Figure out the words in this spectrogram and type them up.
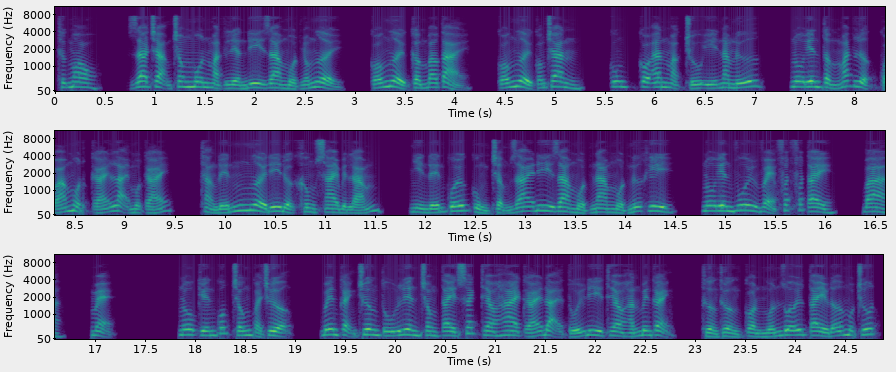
Thức mau, ra chạm trong môn mặt liền đi ra một nhóm người, có người cầm bao tải, có người cong chăn, cũng có ăn mặc chú ý nam nữ, nô yên tầm mắt lược quá một cái lại một cái, thẳng đến người đi được không sai biệt lắm, nhìn đến cuối cùng chậm rãi đi ra một nam một nữ khi, nô yên vui vẻ phất phất tay, ba, mẹ. Nô kiến quốc chống quả trượng, bên cạnh Trương Tú Liên trong tay xách theo hai cái đại túi đi theo hắn bên cạnh, thường thường còn muốn rỗi tay đỡ một chút.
